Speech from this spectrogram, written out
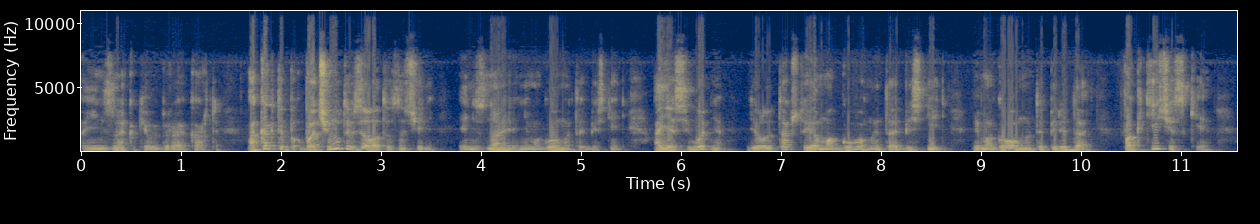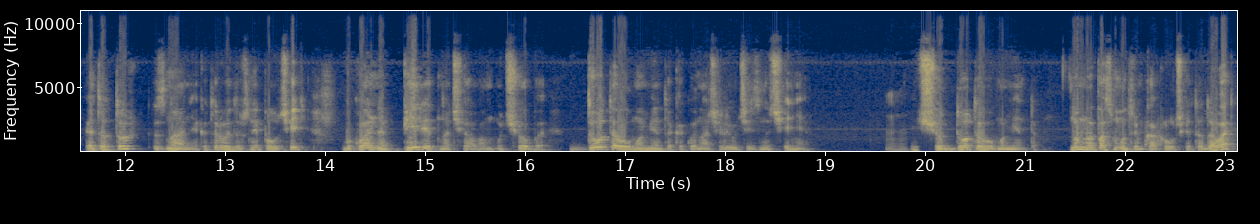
А я не знаю, как я выбираю карты. А как ты, почему ты взял это значение? Я не знаю, я не могу вам это объяснить. А я сегодня делаю так, что я могу вам это объяснить. Я могу вам это передать. Фактически, это то знание, которое вы должны получить буквально перед началом учебы. До того момента, как вы начали учить значения. Угу. Еще до того момента. Ну, мы посмотрим, как лучше это давать.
